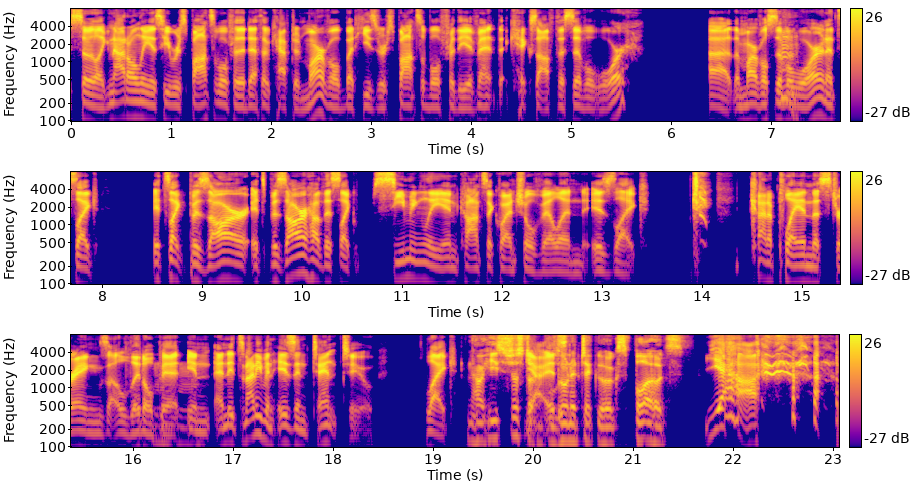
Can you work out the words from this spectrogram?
so like not only is he responsible for the death of captain marvel but he's responsible for the event that kicks off the civil war uh the marvel civil Hmm. war and it's like it's like bizarre it's bizarre how this like seemingly inconsequential villain is like kind of playing the strings a little bit Mhm. in and it's not even his intent to like No, he's just Yeah, a lunatic who explodes. yeah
